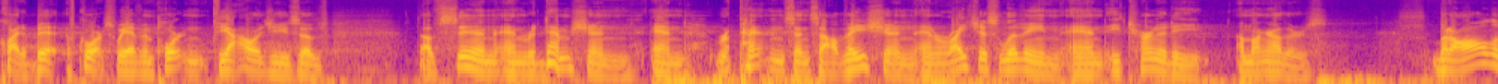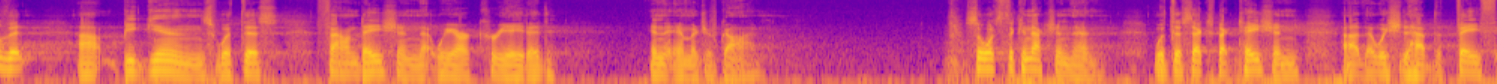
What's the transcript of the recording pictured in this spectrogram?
quite a bit, of course. We have important theologies of, of sin and redemption and repentance and salvation and righteous living and eternity, among others. But all of it uh, begins with this foundation that we are created in the image of God. So, what's the connection then with this expectation uh, that we should have the faith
